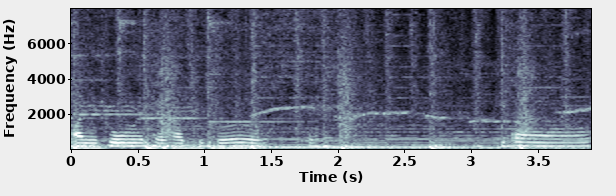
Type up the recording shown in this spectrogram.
많이 도움이 돼가지고 네. 어,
